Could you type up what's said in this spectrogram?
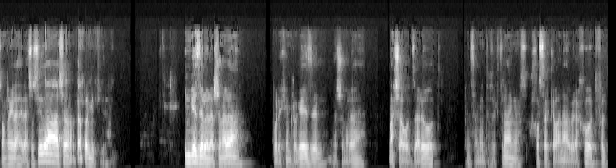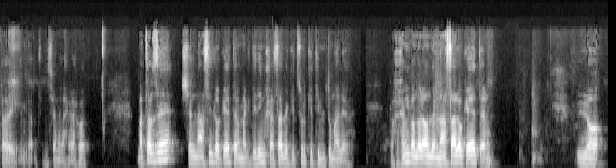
son reglas de la sociedad, ya está permitido. In Gesell o por ejemplo, Gesell, la Yonará, Mayabot Zarot, pensamientos extraños, Joser Kabaná de Berajot, falta de atención en las Berajot. Matzav Shel Nasid lo que Eter, Makdirim Hazad Bekitsur Ketimtum Alev. Los Jajamín cuando hablaban del Nazal o que Eter, lo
